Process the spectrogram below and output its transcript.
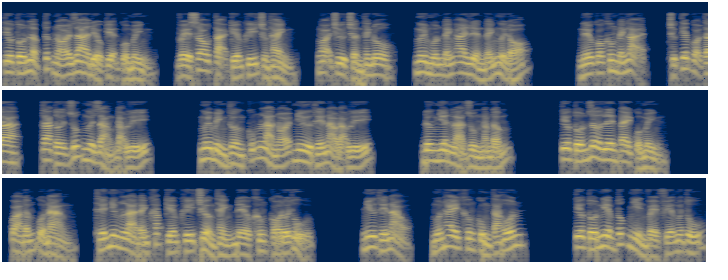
tiêu tốn lập tức nói ra điều kiện của mình, về sau tại kiếm khí trường thành, ngoại trừ trần thanh đô, ngươi muốn đánh ai liền đánh người đó. Nếu có không đánh lại, trực tiếp gọi ta ta tới giúp ngươi giảng đạo lý. Ngươi bình thường cũng là nói như thế nào đạo lý? Đương nhiên là dùng nắm đấm. Tiêu tốn giơ lên tay của mình. Quả đấm của nàng, thế nhưng là đánh khắp kiếm khí trường thành đều không có đối thủ. Như thế nào, muốn hay không cùng ta hỗn? Tiêu tốn nghiêm túc nhìn về phía nguyễn tú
